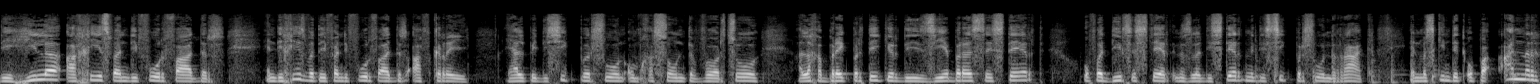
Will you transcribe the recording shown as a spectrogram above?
die hele gees van die voorvaders en die gees wat hy van die voorvaders afkry, help die siek persoon om gesond te word. So hulle gebruik partykeer die zebra se stert of 'n dier se stert en as hulle die stert met die siek persoon raak en miskien dit op 'n ander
